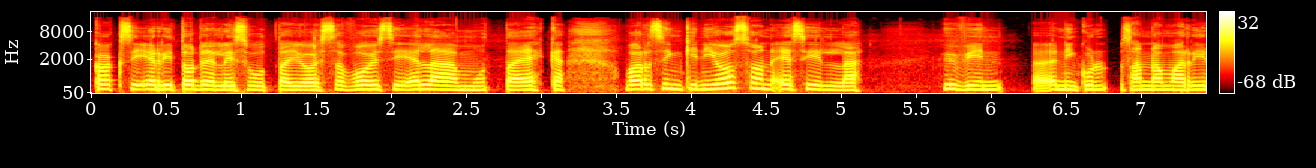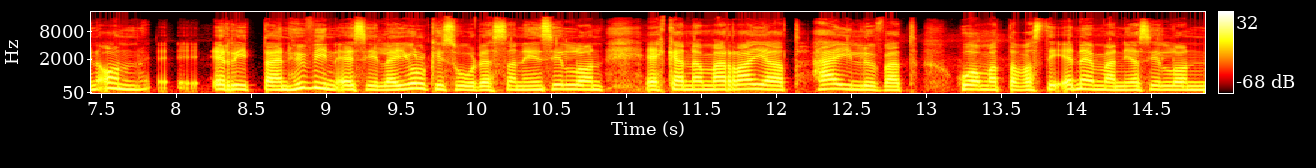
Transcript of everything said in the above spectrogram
kaksi eri todellisuutta, joissa voisi elää, mutta ehkä varsinkin jos on esillä hyvin, äh, niin kuin Sanna Marin on erittäin hyvin esillä julkisuudessa, niin silloin ehkä nämä rajat häilyvät huomattavasti enemmän ja silloin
